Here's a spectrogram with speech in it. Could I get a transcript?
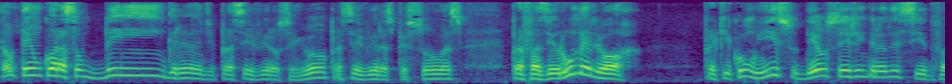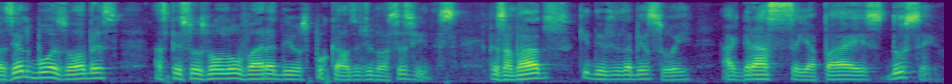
Então tenha um coração bem grande para servir ao Senhor, para servir as pessoas, para fazer o melhor, para que com isso Deus seja engrandecido. Fazendo boas obras, as pessoas vão louvar a Deus por causa de nossas vidas. Meus amados, que Deus lhes abençoe, a graça e a paz do Senhor.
